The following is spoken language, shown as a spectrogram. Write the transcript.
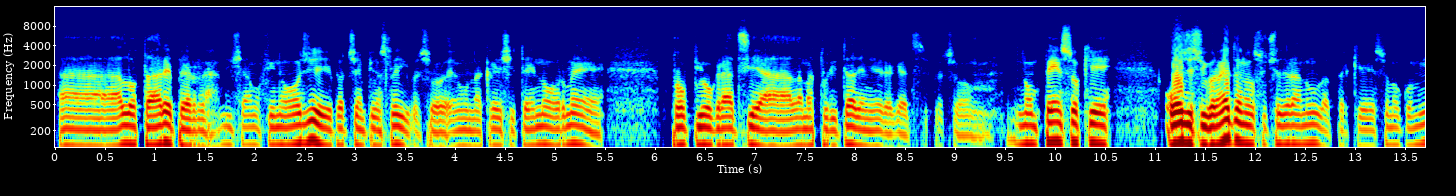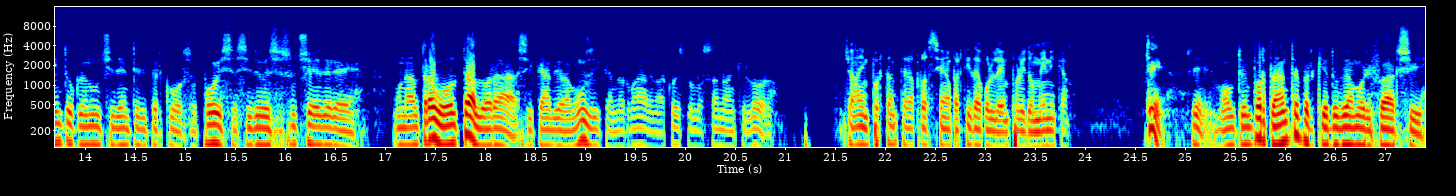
a, a lottare per, diciamo, fino ad oggi per Champions League, perciò è una crescita enorme proprio grazie alla maturità dei miei ragazzi. Perciò non penso che oggi sicuramente non succederà nulla perché sono convinto che è un incidente di percorso. Poi se si dovesse succedere un'altra volta allora si cambia la musica, è normale, ma questo lo sanno anche loro. Già importante la prossima partita con l'Empoli domenica. Sì, sì, molto importante perché dobbiamo rifarci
